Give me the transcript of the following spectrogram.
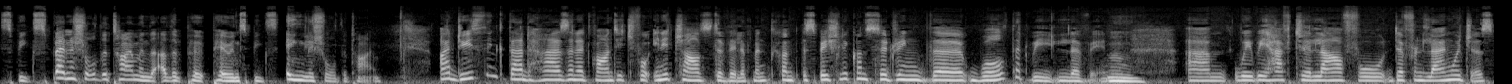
speaks Spanish all the time and the other pa- parent speaks English all the time? I do think that has an advantage for any child's development, con- especially considering the world that we live in, hmm. Um, where we have to allow for different languages.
